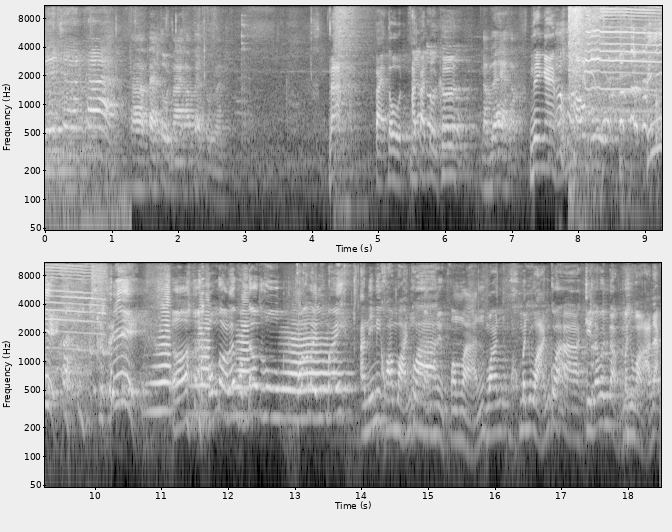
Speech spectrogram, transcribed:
เรียนเชิญค่ะ อ่าแปดตูดมาครับแปดตูดมา นะ แปะตูดอันแปะตูดคือ น้ำแร่ครับนี่ไงผมเดาถูกพี่พี่ผมบอกแล้วผมเดาถูกเพราะอะไรรู้ไหมอันนี้มีความหวานกว่าความหนึบความหวานหวานมันหวานกว่ากินแล้วมันแบบมันหวานอะ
